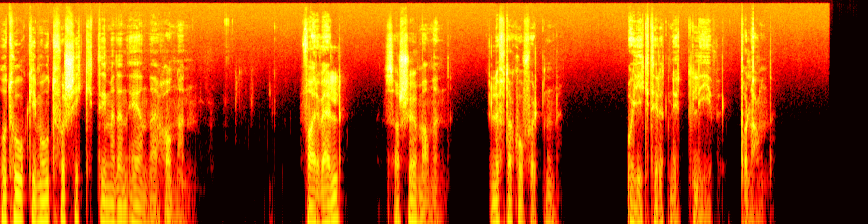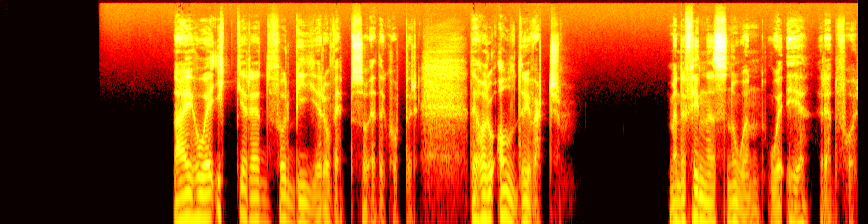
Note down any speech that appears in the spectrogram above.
og tok imot forsiktig med den ene hånden. Farvel, sa sjømannen løfta kofferten og gikk til et nytt liv på land. Nei, hun er ikke redd for bier og veps og edderkopper, det har hun aldri vært, men det finnes noen hun er redd for.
